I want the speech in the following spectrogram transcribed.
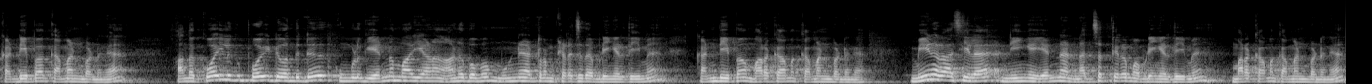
கண்டிப்பாக கமெண்ட் பண்ணுங்கள் அந்த கோயிலுக்கு போயிட்டு வந்துட்டு உங்களுக்கு என்ன மாதிரியான அனுபவம் முன்னேற்றம் கிடைச்சது அப்படிங்கிறதையுமே கண்டிப்பாக மறக்காமல் கமெண்ட் பண்ணுங்கள் மீனராசியில் நீங்கள் என்ன நட்சத்திரம் அப்படிங்கிறதையுமே மறக்காமல் கமெண்ட் பண்ணுங்கள்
